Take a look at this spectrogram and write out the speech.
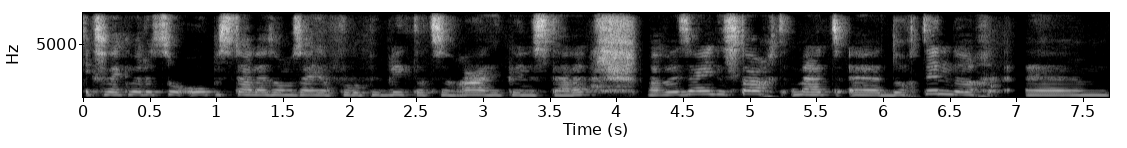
ik, zeg, ik wil het zo openstellen, zal zeggen, voor het publiek dat ze vragen kunnen stellen. Maar we zijn gestart met uh, door Tinder, um,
